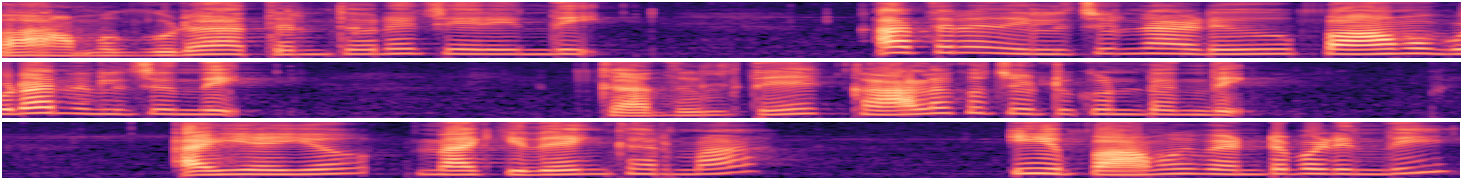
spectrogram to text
పాము కూడా అతనితోనే చేరింది. అతను నిలుచున్నాడు పాము కూడా నిలుచుంది. కదిలితే కాళ్ళకు చుట్టుకుంటుంది. అయ్యయ్యో నాకిదేం కర్మ? ఈ పాము వెంటబడింది.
